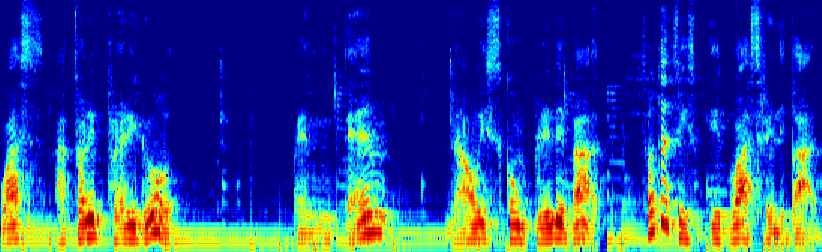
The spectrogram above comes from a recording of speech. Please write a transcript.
was actually pretty good. And then now it's completely bad. Sometimes it was really bad.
